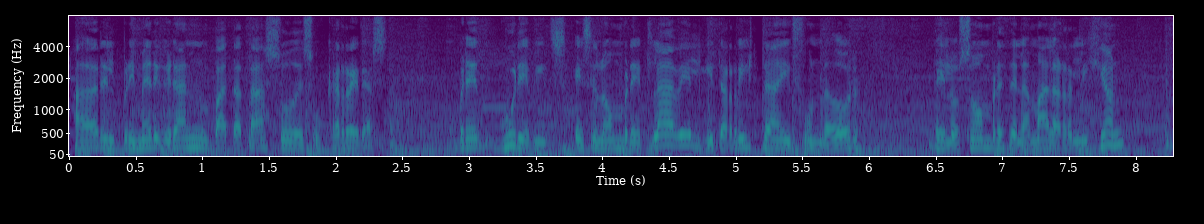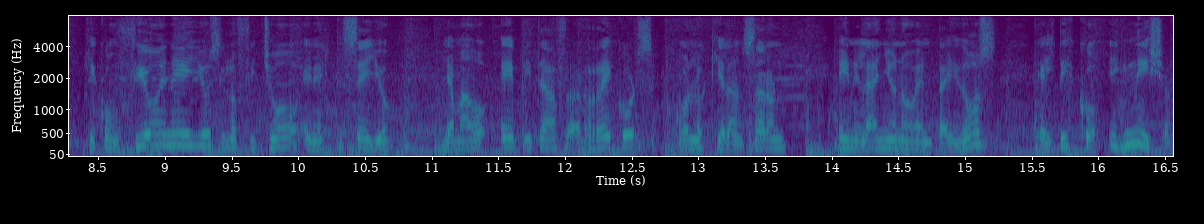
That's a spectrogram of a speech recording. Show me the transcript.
a dar el primer gran batatazo de sus carreras. Brett Gurevitz es el hombre clave, el guitarrista y fundador los hombres de la mala religión, que confió en ellos y los fichó en este sello llamado Epitaph Records, con los que lanzaron en el año 92 el disco Ignition,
